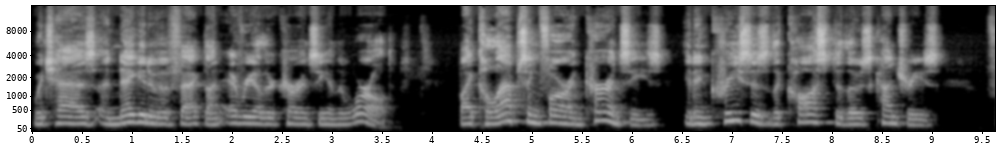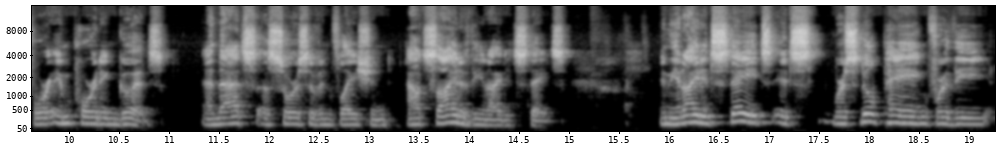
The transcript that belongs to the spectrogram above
which has a negative effect on every other currency in the world. By collapsing foreign currencies, it increases the cost to those countries for importing goods. And that's a source of inflation outside of the United States. In the United States, it's, we're still paying for the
